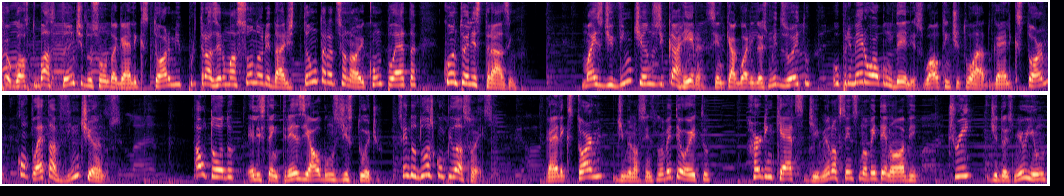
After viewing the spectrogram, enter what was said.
eu gosto bastante do som da Gaelic Storm por trazer uma sonoridade tão tradicional e completa quanto eles trazem. Mais de 20 anos de carreira, sendo que agora em 2018, o primeiro álbum deles, o auto-intitulado Gaelic Storm, completa 20 anos. Ao todo, eles têm 13 álbuns de estúdio, sendo duas compilações: Gaelic Storm, de 1998, Herding Cats, de 1999, Tree, de 2001,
